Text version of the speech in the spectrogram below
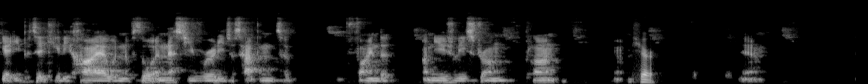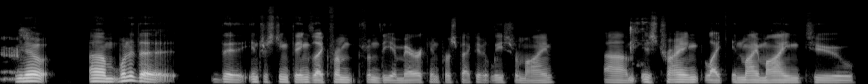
get you particularly high. I wouldn't have thought unless you really just happen to find an unusually strong plant. Sure. Yeah. You know, um, one of the the interesting things, like from from the American perspective, at least for mine, um, is trying, like in my mind, to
